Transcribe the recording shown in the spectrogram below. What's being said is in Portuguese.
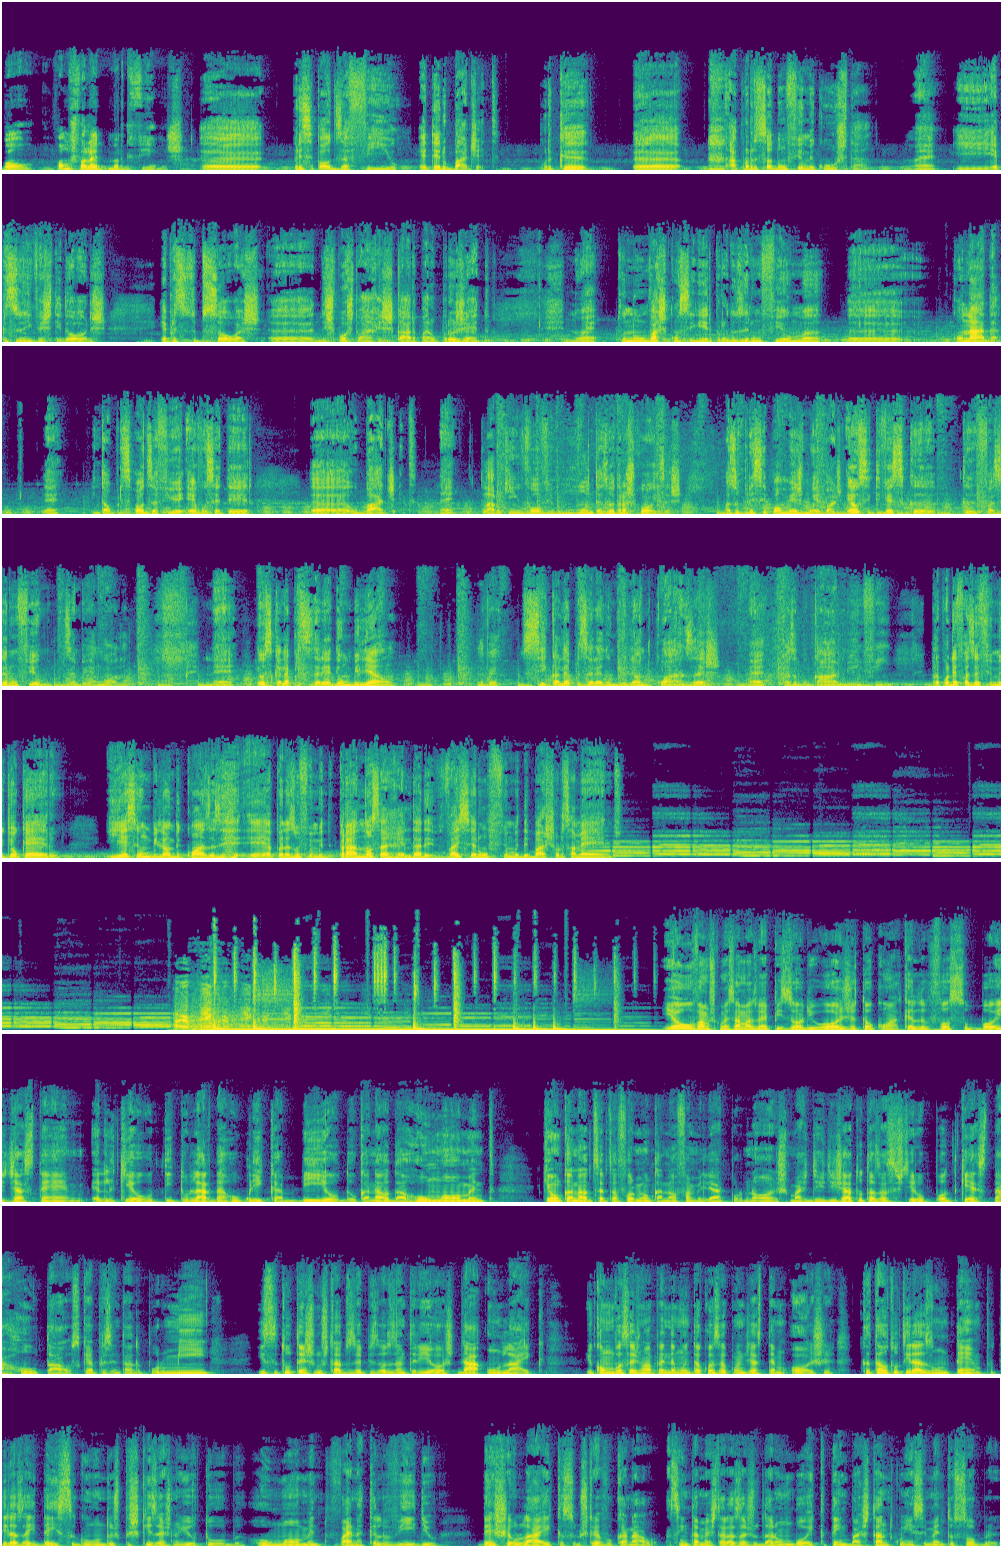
Bom, vamos falar primeiro de filmes. Uh, o principal desafio é ter o budget, porque uh, a produção de um filme custa, é? E é preciso investidores, é preciso pessoas uh, dispostas a arriscar para o projeto, não é? Tu não vais conseguir produzir um filme com nada, né? Então o principal desafio é você ter o budget, né? Claro que envolve muitas outras coisas, mas o principal mesmo é budget. Eu, se tivesse que, que, fazer um filme, por exemplo, em Angola, né? eu se calhar precisaria de um bilhão. Tá? Se calhar precisaria de um bilhão de kwanzas, né? por causa do câmbio, enfim, para poder fazer o filme que eu quero. E esse um bilhão de kwanzas é apenas um filme, para a nossa realidade, vai ser um filme de baixo orçamento. E eu vamos começar mais um episódio hoje. Estou com aquele vosso boy Justin, ele que é o titular da rubrica Bio do canal da Who Moment, que é um canal, de certa forma, é um canal familiar por nós. Mas desde já tu estás a assistir o podcast da Who House, que é apresentado por mim. E se tu tens gostado dos episódios anteriores, dá um like. E como vocês vão aprender muita coisa com Justin hoje, que tal tu tiras um tempo, tiras aí 10 segundos, pesquisas no YouTube, Who Moment, vai naquele vídeo deixa o like, subscreva o canal. Assim também estarás a ajudar um boy que tem bastante conhecimento sobre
